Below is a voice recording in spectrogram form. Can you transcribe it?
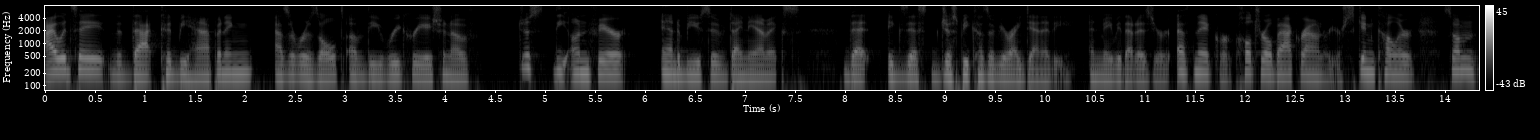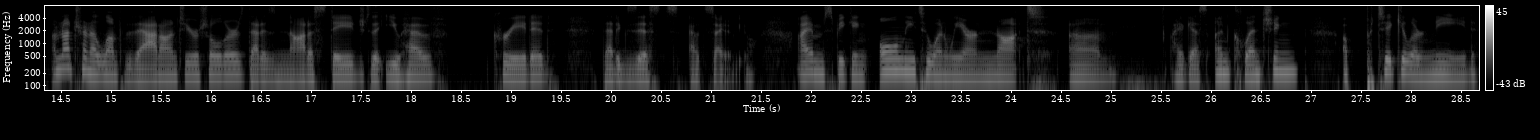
I would say that that could be happening as a result of the recreation of just the unfair and abusive dynamics that exist just because of your identity. And maybe that is your ethnic or cultural background or your skin color. So I'm, I'm not trying to lump that onto your shoulders. That is not a stage that you have created that exists outside of you. I am speaking only to when we are not, um, I guess, unclenching a particular need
